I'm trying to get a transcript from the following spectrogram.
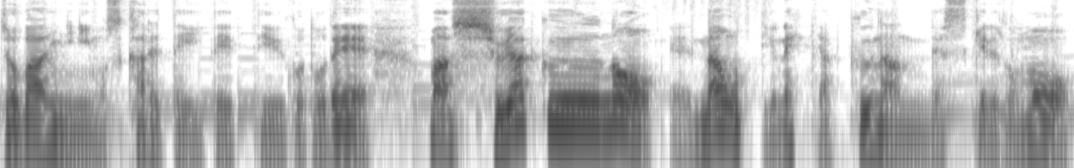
ジョバンニにも好かれていてっていうことで、まあ主役のナオっていうね、役なんですけれども、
